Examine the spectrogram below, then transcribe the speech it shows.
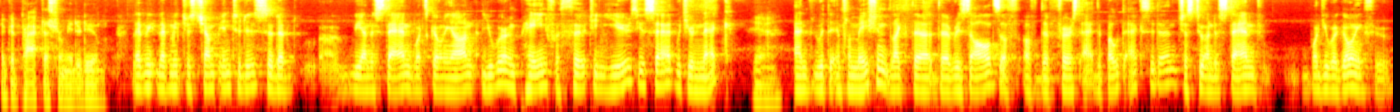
a good practice for me to do. Let me let me just jump into this so that uh, we understand what's going on. You were in pain for 13 years, you said, with your neck Yeah. and with the inflammation, like the the results of of the first a- the boat accident, just to understand what you were going through.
